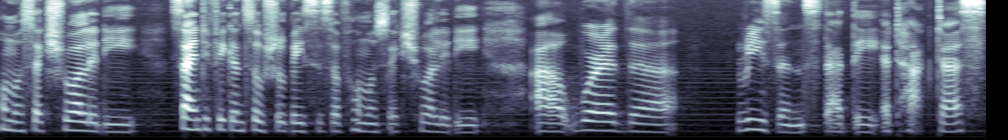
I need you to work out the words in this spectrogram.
Homosexuality, Scientific and Social Basis of Homosexuality, uh, were the reasons that they attacked us.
